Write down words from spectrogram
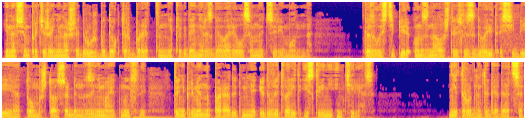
и на всем протяжении нашей дружбы доктор Бреттон никогда не разговаривал со мной церемонно. Казалось, теперь он знал, что если заговорит о себе и о том, что особенно занимает мысли, то непременно порадует меня и удовлетворит искренний интерес. Нетрудно догадаться,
